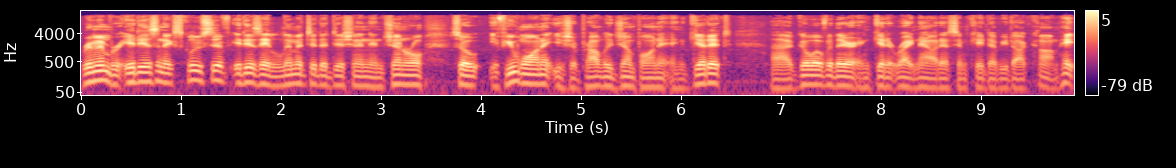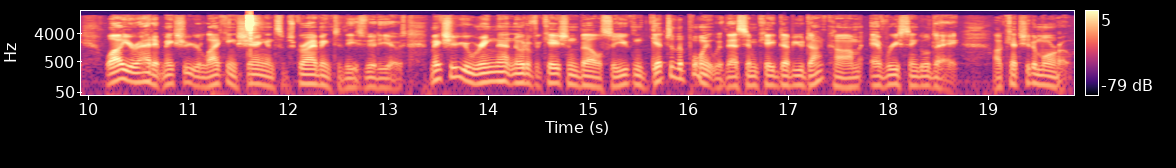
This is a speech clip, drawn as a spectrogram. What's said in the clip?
Remember, it is an exclusive, it is a limited edition in general. So if you want it, you should probably jump on it and get it uh, go over there and get it right now at smkw.com. Hey, while you're at it, make sure you're liking, sharing, and subscribing to these videos. Make sure you ring that notification bell so you can get to the point with smkw.com every single day. I'll catch you tomorrow.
